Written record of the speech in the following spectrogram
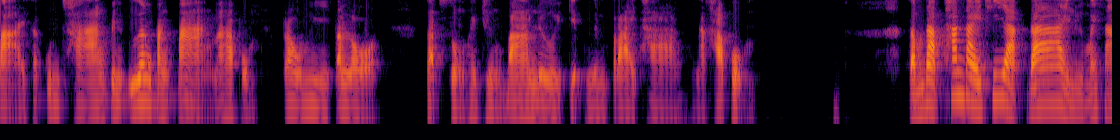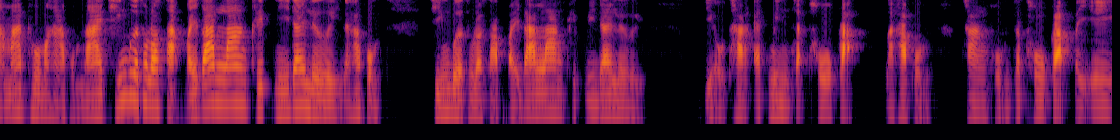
สาย สกุลช้าง เป็นเอื้องต่างๆนะครับผมเรามีตลอดจัดส่งให้ถึงบ้านเลยเก็บเงินปลายทางนะครับผมสำหรับท่านใดที่อยากได้หรือไม่สามารถโทรมาหาผมได้ ทิ้งเบอร์โทรศัพท์ไว้ด้านล่างคลิปนี้ได้เลยนะครับผม ทิ้งเบอร์โทรศัพท์ไปด้านล่างคลิปนี้ได้เลย เดี๋ยวทางแอดมินจะโทรกลับนะครับผมทางผมจะโทรกลับไปเอง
